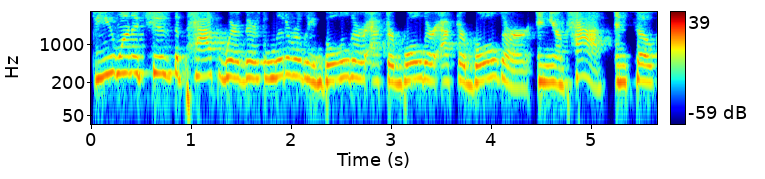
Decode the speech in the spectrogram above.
Do you want to choose the path where there's literally boulder after boulder after boulder in your path? And so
